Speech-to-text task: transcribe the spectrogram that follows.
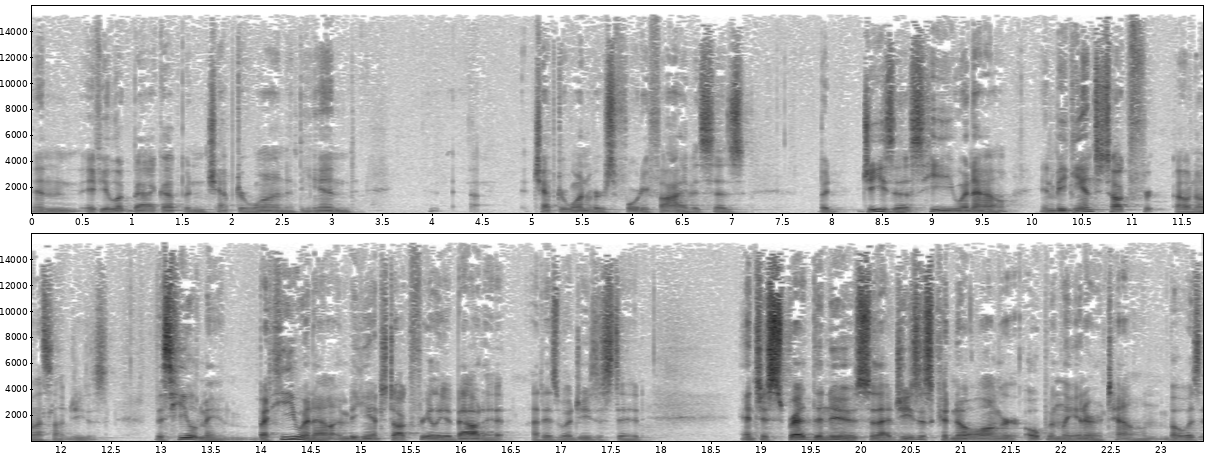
And if you look back up in chapter 1 at the end, chapter 1, verse 45, it says, But Jesus, he went out and began to talk. For, oh, no, that's not Jesus this healed man. But he went out and began to talk freely about it. That is what Jesus did. And to spread the news so that Jesus could no longer openly enter a town, but was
